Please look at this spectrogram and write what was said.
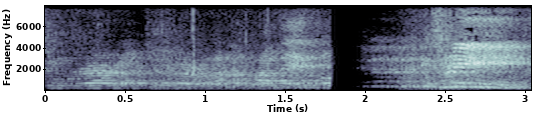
Two, three.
